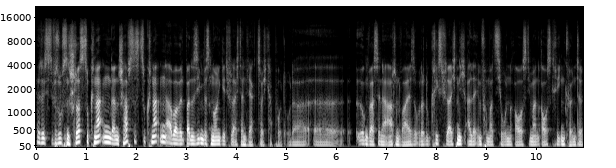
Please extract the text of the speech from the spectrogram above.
Du versuchst ein Schloss zu knacken, dann schaffst du es zu knacken, aber bei einer 7 bis 9 geht vielleicht dein Werkzeug kaputt oder äh, irgendwas in der Art und Weise oder du kriegst vielleicht nicht alle Informationen raus, die man rauskriegen könnte.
